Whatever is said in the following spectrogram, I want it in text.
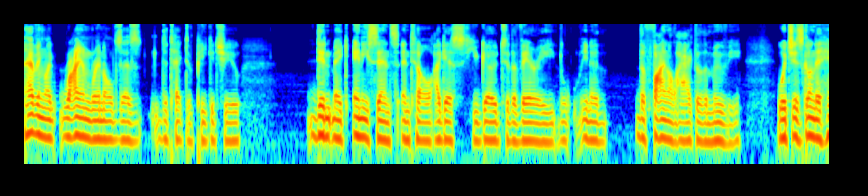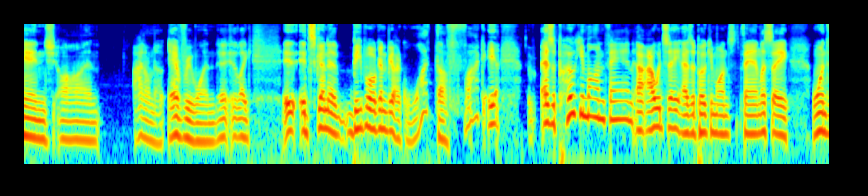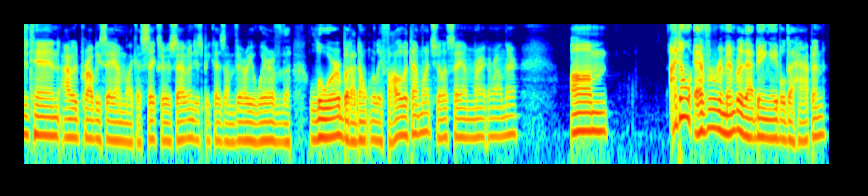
having like Ryan Reynolds as Detective Pikachu didn't make any sense until I guess you go to the very you know the final act of the movie, which is going to hinge on I don't know everyone it, it, like it, it's gonna people are gonna be like what the fuck yeah. As a Pokemon fan I would say as a Pokemon fan let's say one to ten I would probably say I'm like a six or a seven just because I'm very aware of the lore but I don't really follow it that much so let's say I'm right around there um I don't ever remember that being able to happen.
